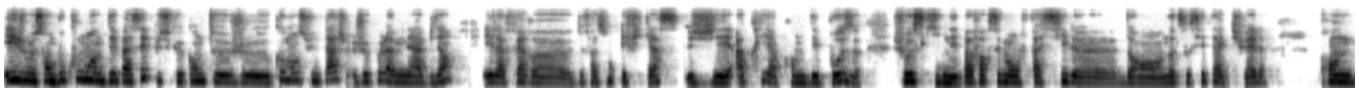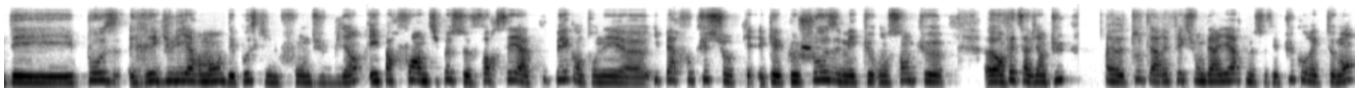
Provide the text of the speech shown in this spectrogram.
et je me sens beaucoup moins dépassée puisque quand je commence une tâche, je peux l'amener à bien et la faire euh, de façon efficace. J'ai appris à prendre des pauses, chose qui n'est pas forcément facile euh, dans notre société actuelle. Prendre des pauses régulièrement, des pauses qui nous font du bien et parfois un petit peu se forcer à couper quand on est euh, hyper focus sur quelque chose mais qu'on sent que en fait ça vient plus euh, toute la réflexion derrière ne se fait plus correctement.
